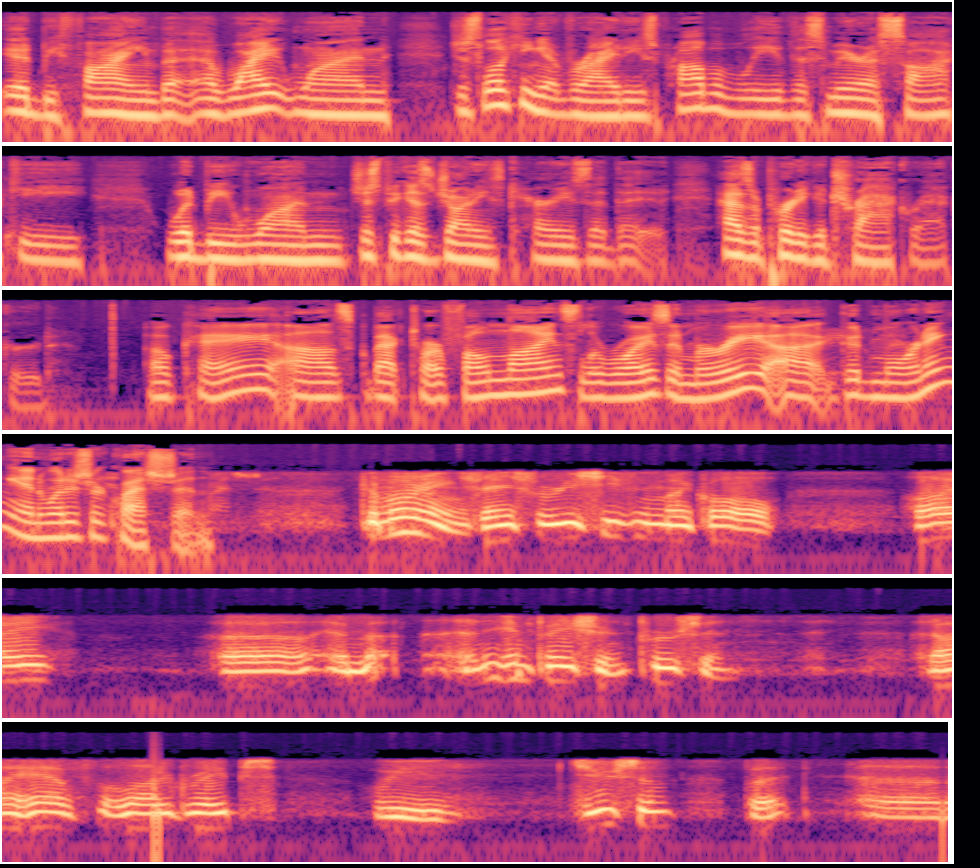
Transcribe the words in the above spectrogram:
it would be fine. But a white one, just looking at varieties, probably this Murasaki would be one, just because Johnny's carries it that has a pretty good track record. Okay, uh, let's go back to our phone lines. Leroy's and Murray, uh, good morning. And what is your question? Good morning. Thanks for receiving my call. I uh, am an impatient person, and I have a lot of grapes. We juice them, but uh,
